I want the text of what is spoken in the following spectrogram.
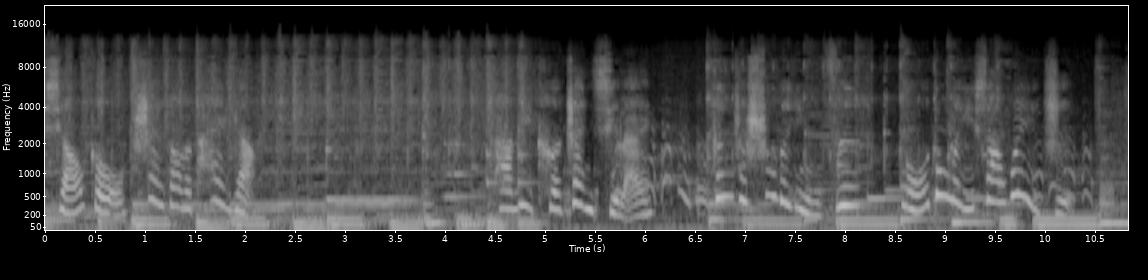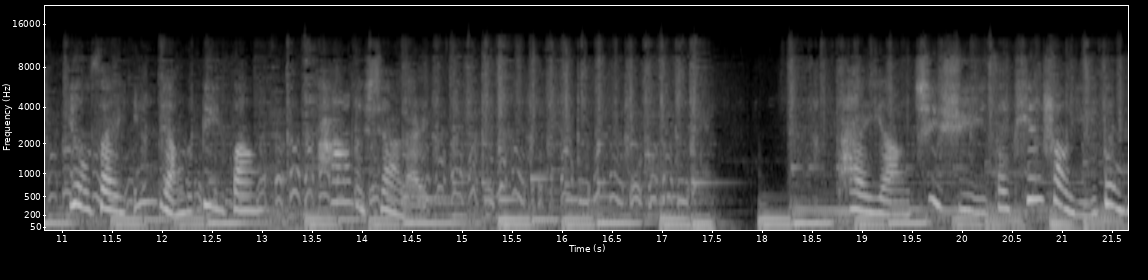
小狗晒到了太阳。他立刻站起来，跟着树的影子挪动了一下位置，又在阴凉的地方趴了下来。太阳继续在天上移动，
